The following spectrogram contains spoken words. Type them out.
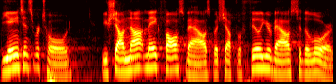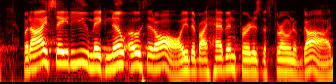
the ancients were told, you shall not make false vows, but shall fulfill your vows to the Lord. But I say to you, make no oath at all, either by heaven, for it is the throne of God.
